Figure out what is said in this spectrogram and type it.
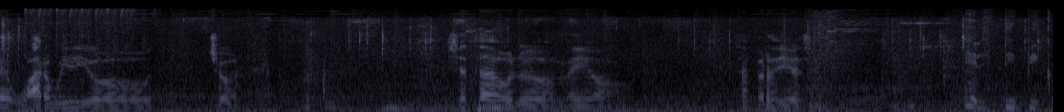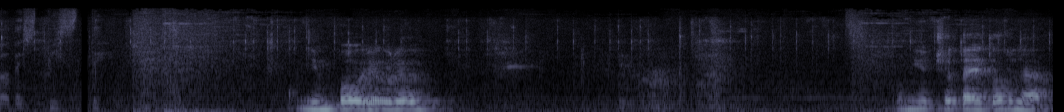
Eh, Warwi, digo. Ya está, boludo, medio. Está perdido ese. El típico despiste. Bien pobre, boludo. Comió chota de todos lados.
